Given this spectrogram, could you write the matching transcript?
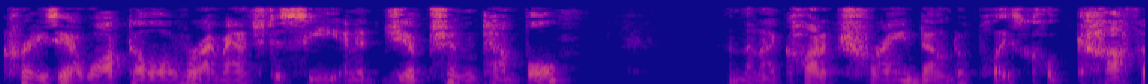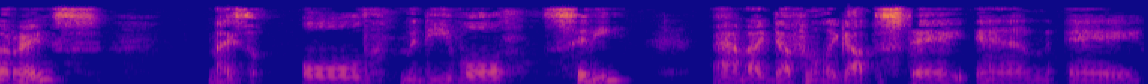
crazy. I walked all over. I managed to see an Egyptian temple. And then I caught a train down to a place called Cáceres. Nice old medieval city and I definitely got to stay in a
